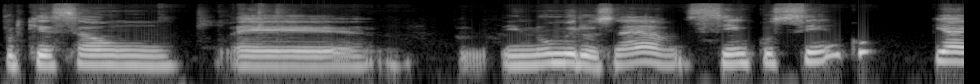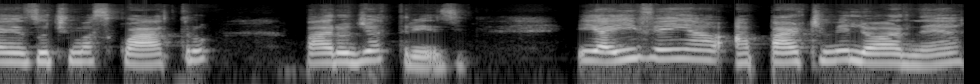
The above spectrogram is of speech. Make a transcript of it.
porque são é, em números, né, 5, 5, e as últimas quatro para o dia 13. E aí vem a, a parte melhor, né,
